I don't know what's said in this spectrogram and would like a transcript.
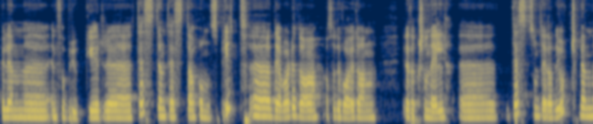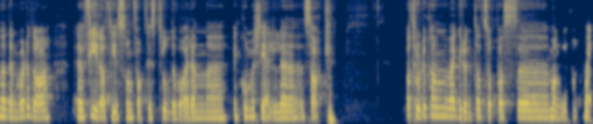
For en, en forbrukertest, en test av håndsprit, det var det da Altså det var jo da en redaksjonell eh, test som dere hadde gjort, men den var det da fire av ti som faktisk trodde var en, en kommersiell sak. Hva tror du kan være grunnen til at såpass eh, mange tok feil?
